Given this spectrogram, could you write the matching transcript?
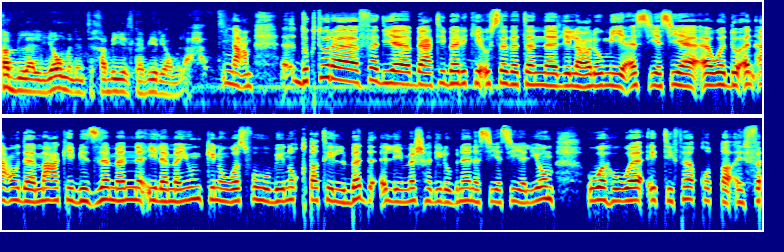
قبل اليوم الانتخابي الكبير يوم الأحد. نعم. دكتورة فادية باعتبارك أستاذة للعلوم السياسية أود أن أعود معك بالزمن إلى ما يمكن وصفه بنقطة البدء لمشهد لبنان السياسي اليوم وهو اتفاق الطائف.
